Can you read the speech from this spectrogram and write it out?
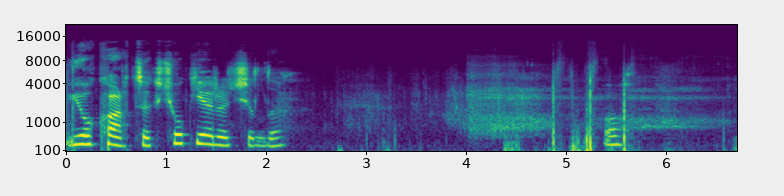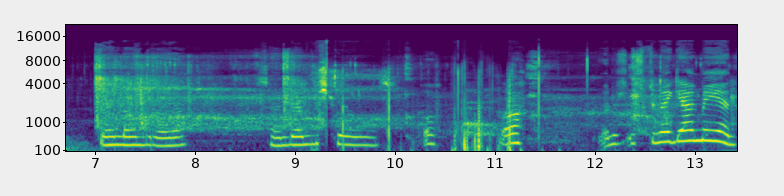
Yok artık. Çok yer açıldı. Oh. Gel lan buraya. Senden bir şey olmaz. Oh. Ah. Ben üst- üstüme gelmeyin.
